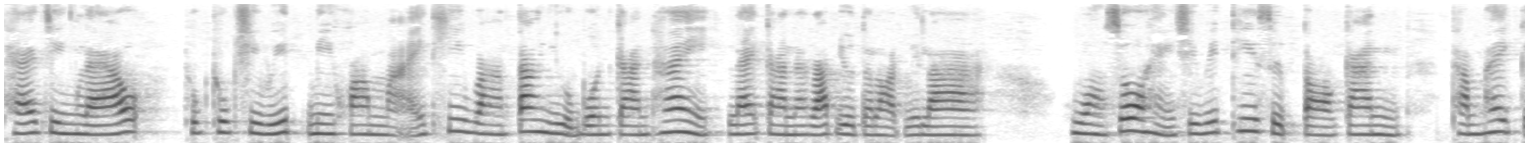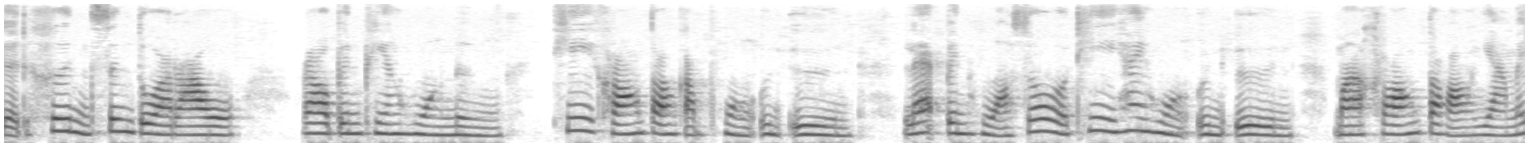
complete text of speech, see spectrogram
แท้จริงแล้วทุกๆชีวิตมีความหมายที่วางตั้งอยู่บนการให้และการรับอยู่ตลอดเวลา ห่วงโซ่แห่งชีวิตที่สืบต่อกันทำให้เกิดขึ้นซึ่งตัวเรา เราเป็นเพียงห่วงหนึ่ง ที่คล้องต่อกับห่วงอื่นๆ และเป็นห่วงโซ่ที่ให้ห่วงอื่นๆ มาคล้องต่ออย่างไม่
